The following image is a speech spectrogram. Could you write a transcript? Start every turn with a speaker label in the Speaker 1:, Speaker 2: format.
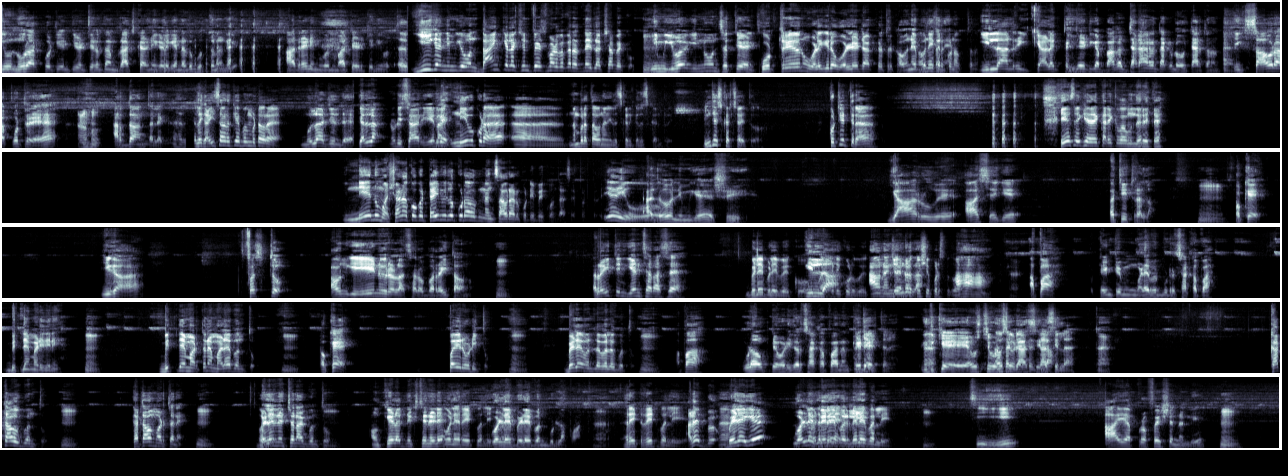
Speaker 1: ನೀವು ನೂರಾರು ಕೋಟಿ ಅಂತ ಹೇಳ್ತಿರೋದು ನಮ್ಮ ರಾಜಕಾರಣಿಗಳಿಗೆ ಅನ್ನೋದು ಗೊತ್ತು ನನಗೆ. ಆದ್ರೆ ನಿಮ್ಗೊಂದು ಮಾತು ಹೇಳ್ತೀನಿ ಇವತ್ತು. ಈಗ ನಿಮಗೆ ಒಂದು ಬ್ಯಾಂಕ್ ಎಲೆಕ್ಷನ್ ಫೇಸ್ ಮಾಡ್ಬೇಕಾದ್ರೆ ಹದಿನೈದು ಲಕ್ಷ ಬೇಕು. ನಿಮ್ಗೆ ಇವಾಗ ಇನ್ನೂ ಒಂದು ಸತ್ಯ ಹೇಳ್ತೀನಿ. ಕೊಟ್ರೇನು ಒಳಗಿರೋ ಒಳ್ಳೆ ಡಾಕ್ಟರ್ ಹತ್ರಕ್ಕೆ ಅವನೇ
Speaker 2: ಅವನೇ. ಕರ್ಕೊಂಡು ಹೋಗ್ತಾನೆ.
Speaker 1: ಇಲ್ಲ ಅಂದ್ರೆ ಈ ಕೆಳಗ್ ತೆಗ್ದಿಟ್ಟಿಗೆ ಬಾಗಲ್ ದಡಾರ್ ಅಂತ ಹಾಕೊಂಡು ಹೋಗ್ತಾ ಇರ್ತಾನ ಈಗ ಸಾವಿರ ಕೊಟ್ರೆ ಅರ್ಧ ಅಂತ ಲೆಕ್ಕ.
Speaker 2: ಐದ್ ಸಾವಿರಕ್ಕೆ ಬಂದ್ಬಿಟ್ಟವ್ರೆ.
Speaker 1: ಮುಲಾಜಿಲ್ದೆ. ಎಲ್ಲ ನೋಡಿ ಸರ್ ಏನ
Speaker 2: ನೀವು ಕೂಡ ಆ, ನಮ್ರತ ಅವನ್ನ ನಿಲ್ಲಿಸ್ಕೊಂಡು ಗೆಲ್ಲಿಸ್ಕೊಂಡ್ರಿ. ನಿಮ್ದೆಷ್ಟು ಖರ್ಚಾಯ್ತು ಕೊಟ್ಟಿರ್ತೀರಾ? ಏಸಕ್ಕೆ ಕಾರ್ಯಕ್ರಮ ಮುಂದುವರಿಯುತ್ತೆ. ಇನ್ನೇನು ಮಶಾಣಕ್ಕೆ ಹೋಗೋ ಟೈಮ್ ಇಲ್ಲೂ ಕೂಡ ಅವ್ರಿಗೆ ನಂಗೆ ಸಾವಿರಾರು ಕೋಟಿ ಬೇಕು ಅಂತ ಆಸೆ ಪಡ್ತಾರೆ. ಏ ಇವು
Speaker 1: ಅದು ನಿಮಗೆ ಶ್ರೀ ಯಾರುವೆ ಆಸೆಗೆ ಅತೀತರಲ್ಲ.
Speaker 2: ಹ್ಮ್.
Speaker 1: ಓಕೆ ಈಗ ಫಸ್ಟು ಅವನಿಗೆ ಏನು ಇರಲ್ಲ ಸರ್ ಒಬ್ಬ ರೈತ ಅವನು. ರೈತನಿಗೆ ಏನು ಸರ್ ಆಸೆ?
Speaker 2: ಬೆಳೆ ಬೆಳಿಬೇಕು
Speaker 1: ಇಲ್ಲ.
Speaker 2: ಕೊಡಬೇಕು. ಖುಷಿ ಪಡಿಸ್ಬೇಕು.
Speaker 1: ಹಾ. ಹಾ. ಅಪ್ಪ ಟೈಮ್ ಟೈಮ್ ಮಳೆ ಬಂದ್ಬಿಟ್ರೆ ಸಾಕಪ್ಪ. ಬಿತ್ತನೆ ಮಾಡಿದ್ದೀನಿ ಬಿತ್ತನೆ ಮಾಡ್ತಾನೆ ಮಳೆ ಬಂತು.
Speaker 2: ಹ್ಮ್.
Speaker 1: ಓಕೆ? ಪೈರು ಹೊಡಿತು.
Speaker 2: ಹ್ಮ್.
Speaker 1: ಬೆಳೆ ಒಂದು ಲೆವೆಲ್ಗೆ ಬಂತು.
Speaker 2: ಹ್ಮ್.
Speaker 1: ಅಪ್ಪ ಹುಳ ಉಪ್ಟೆ ಹೊಡಿದವ್ರು ಸಾಕಪ್ಪ ನನ್ನ
Speaker 2: ಅಂತ
Speaker 1: ಕಡೆ
Speaker 2: ಹೇಳ್ತಾನೆ.
Speaker 1: ಇದಕ್ಕೆ ಔಷಧಿ
Speaker 2: ಇಲ್ಲ
Speaker 1: ಹೊಡ್ಸಕ್ಕೆ
Speaker 2: ಹೊಡ್ಯಕ್ಕೆ
Speaker 1: ಕಾಸಿಲ್ಲ.
Speaker 2: ಕಾಸಿಲ್ಲ. ಹಾ.
Speaker 1: ಕಟಾವ್ ಬಂತು.
Speaker 2: ಹ್ಮ್.
Speaker 1: ಕಟಾವ್ ಮಾಡ್ತಾನೆ.
Speaker 2: ಹ್ಮ್.
Speaker 1: ಬೆಳೆನೇ ಚೆನ್ನಾಗಿ ಬಂತು. ಅವ್ನು ಕೇಳದ್ ನೆಕ್ಸ್ಟ್ ಏನ್ ಹೇಳಿ?
Speaker 2: ಒಳ್ಳೆ ರೇಟ್ ಬರ್ಲಿ.
Speaker 1: ಒಳ್ಳೆ ಬೆಳೆ ಬಂದ್ಬಿಡ್ಲಪ್ಪ ಅಂತ.
Speaker 2: ರೇಟ್ ರೇಟ್ ಬರ್ಲಿ.
Speaker 1: ಅದೇ ಬೆ- ಬೆಳೆಗೆ ಒಳ್ಳೆ
Speaker 2: ಬೆಳೆ
Speaker 1: ಬೆಲೆ
Speaker 2: ಬೆಲೆ
Speaker 1: ಬರಲಿ
Speaker 2: ಬರ್ಲಿ ಅಂತ. ಹ್ಮ್.
Speaker 1: ಸಿ ಆಯಾ ಪ್ರೊಫೆಷನ್ ಅಲ್ಲಿ
Speaker 2: ಹ್ಮ್.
